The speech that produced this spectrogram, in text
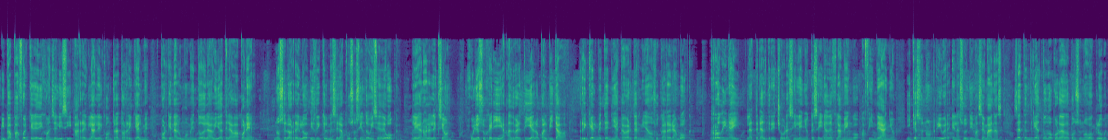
Mi papá fue el que le dijo a Angelici arreglarle el contrato a Riquelme porque en algún momento de la vida te la va a poner. No se lo arregló y Riquelme se la puso siendo vice de Boca. Le ganó la elección. Julio sugería, advertía, lo palpitaba. Riquelme tenía que haber terminado su carrera en Boca. Rodinei, lateral derecho brasileño que se irá de Flamengo a fin de año y que sonó en River en las últimas semanas, ya tendría todo acordado con su nuevo club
